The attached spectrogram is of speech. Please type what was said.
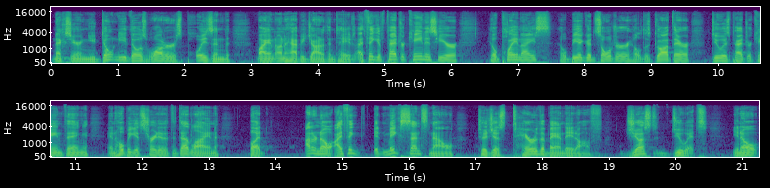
next year. And you don't need those waters poisoned by an unhappy Jonathan Toews. I think if Patrick Kane is here, he'll play nice. He'll be a good soldier. He'll just go out there, do his Patrick Kane thing, and hope he gets traded at the deadline. But I don't know. I think it makes sense now to just tear the band aid off. Just do it. You know,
